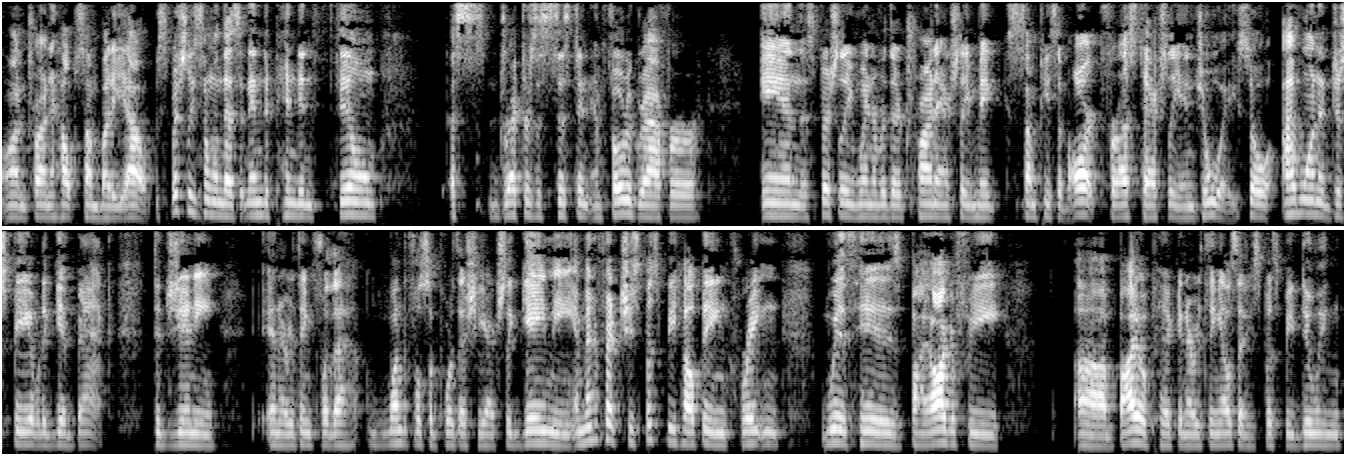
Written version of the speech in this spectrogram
on trying to help somebody out, especially someone that's an independent film director's assistant and photographer and especially whenever they're trying to actually make some piece of art for us to actually enjoy. So I want to just be able to give back to Jenny and everything for the wonderful support that she actually gave me. And matter of fact, she's supposed to be helping Creighton with his biography, uh, biopic, and everything else that he's supposed to be doing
